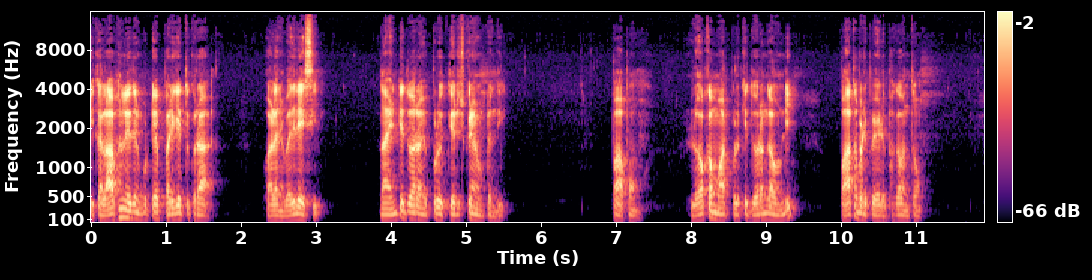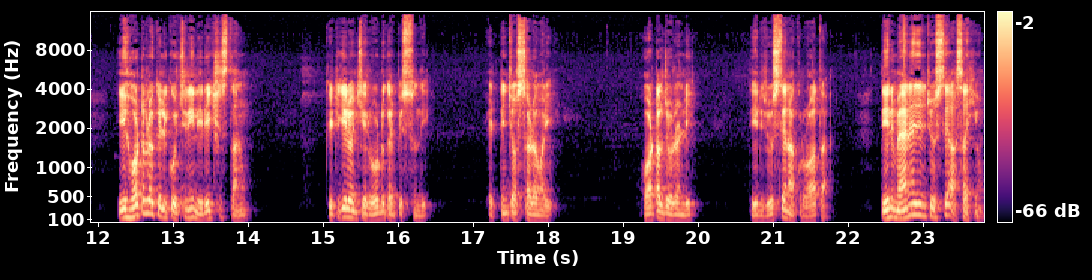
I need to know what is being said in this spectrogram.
ఇక లాభం లేదనుకుంటే పరిగెత్తుకురా వాళ్ళని వదిలేసి. నా ఇంటి ద్వారం ఎప్పుడూ తెరుచుకునే ఉంటుంది. పాపం లోక మార్పులకి దూరంగా ఉండి పాతబడిపోయాడు భగవంతం. ఈ హోటల్లోకి వెళ్ళి కూర్చుని నిరీక్షిస్తాను. కిటికీలోంచి రోడ్డు కనిపిస్తుంది. ఎట్నుంచి వస్తాడో మరి? హోటల్ చూడండి. దీన్ని చూస్తే నాకు రోత. దీని మేనేజర్ని చూస్తే అసహ్యం.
